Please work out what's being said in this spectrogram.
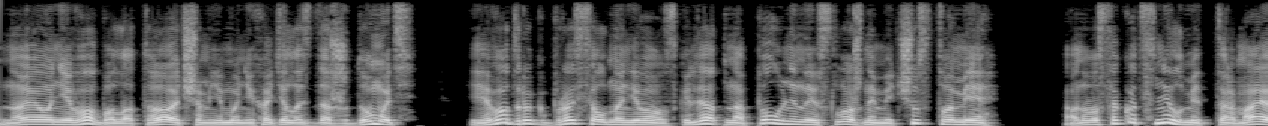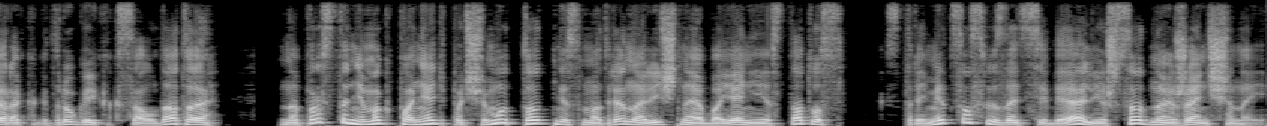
Но и у него было то, о чем ему не хотелось даже думать. Его друг бросил на него взгляд, наполненный сложными чувствами. Он высоко ценил Миттермайера как друга и как солдата, но просто не мог понять, почему тот, несмотря на личное обаяние и статус, стремится связать себя лишь с одной женщиной.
